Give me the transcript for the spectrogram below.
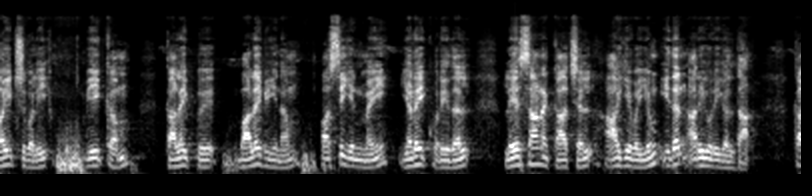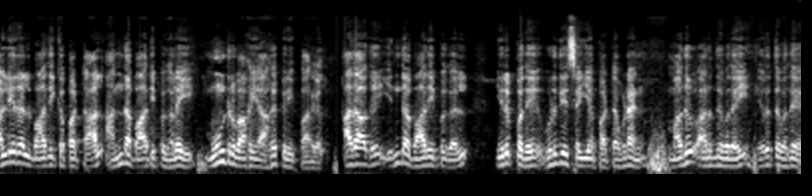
வயிற்று வலி வீக்கம் களைப்பு பலவீனம் பசியின்மை எடை குறைதல் லேசான காய்ச்சல் ஆகியவையும் இதன் அறிகுறிகள் தான் கல்லீரல் பாதிக்கப்பட்டால் அந்த பாதிப்புகளை மூன்று வகையாக பிரிப்பார்கள். அதாவது இந்த பாதிப்புகள் இருப்பது உறுதி செய்யப்பட்டவுடன் மது அருந்துவதை நிறுத்துவது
